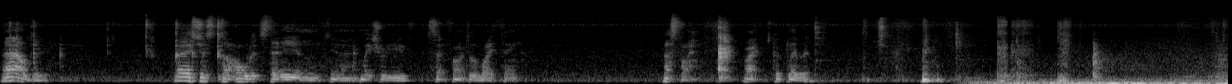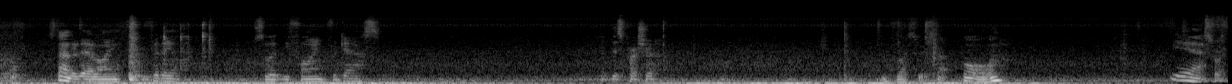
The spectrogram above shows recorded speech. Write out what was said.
That'll do. It's just to hold it steady and you know make sure you've set fire to the right thing. That's fine. Right, let's go play with it. Standard airline fitting, absolutely fine for gas. At this pressure. If I switch that on, yeah, that's right.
